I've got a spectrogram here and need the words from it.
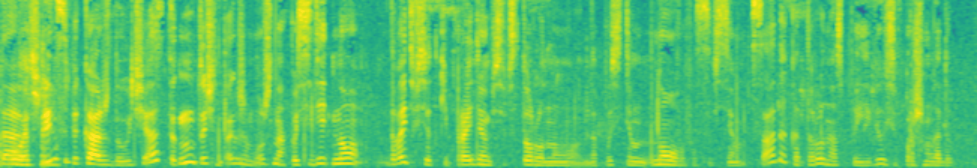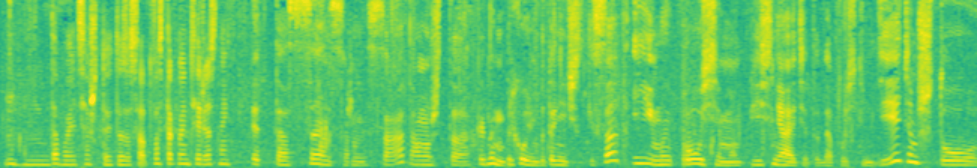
да. Очень. В принципе, каждый участок, ну, точно так же можно посидеть, но давайте все-таки пройдемся в сторону, допустим, нового совсем сада, который у нас появился в прошлом году. Угу, давайте, а что это за сад у вас такой интересный? Это сенсорный сад, потому что когда мы приходим в ботанический сад и мы просим объяснять это, допустим, детям, что,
